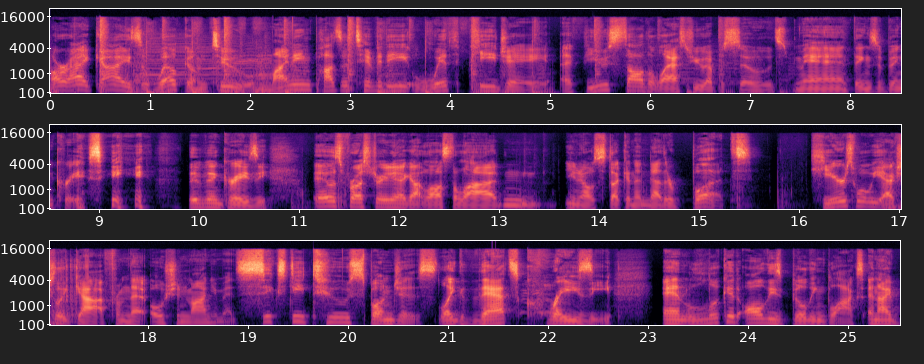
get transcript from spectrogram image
All right, guys, welcome to Mining Positivity with PJ. If you saw the last few episodes, man, things have been crazy. They've been crazy. It was frustrating. I got lost a lot and, you know, stuck in the nether, but here's what we actually got from that ocean monument 62 sponges. Like, that's crazy and look at all these building blocks and i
